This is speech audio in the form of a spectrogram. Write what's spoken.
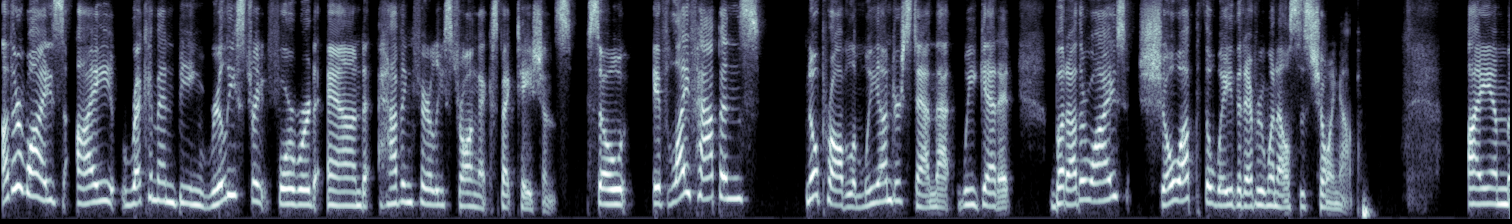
Otherwise, I recommend being really straightforward and having fairly strong expectations. So if life happens, no problem. We understand that. We get it. But otherwise, show up the way that everyone else is showing up. I am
